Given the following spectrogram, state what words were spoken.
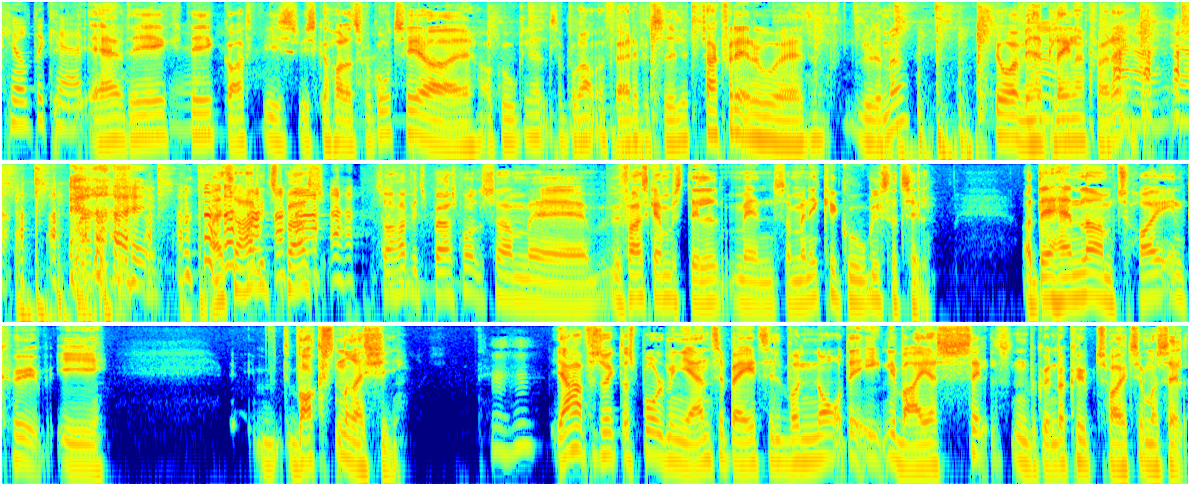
Killed the cat. Ja, det er ikke, det er ikke godt. Vi, vi skal holde os for gode til at, øh, at google, ellers er programmet er færdigt for tidligt. Tak for det, at du øh, lyttede med. Det var, hvad vi havde planlagt for i dag. Nej, så har vi et, spørgsmål, så har vi et spørgsmål, som øh, vi faktisk gerne vil stille, men som man ikke kan google sig til. Og det handler om tøjindkøb i voksenregi. Mm-hmm. Jeg har forsøgt at spole min hjerne tilbage til, hvornår det egentlig var, jeg selv sådan begyndte at købe tøj til mig selv.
